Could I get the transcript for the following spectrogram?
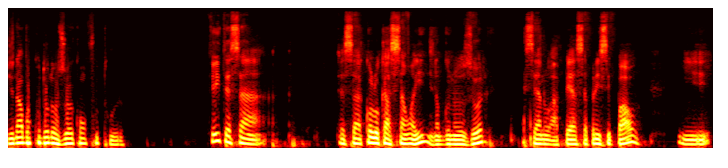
de Nabucodonosor com o futuro. Feita essa, essa colocação aí de Nabucodonosor, sendo a peça principal, e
